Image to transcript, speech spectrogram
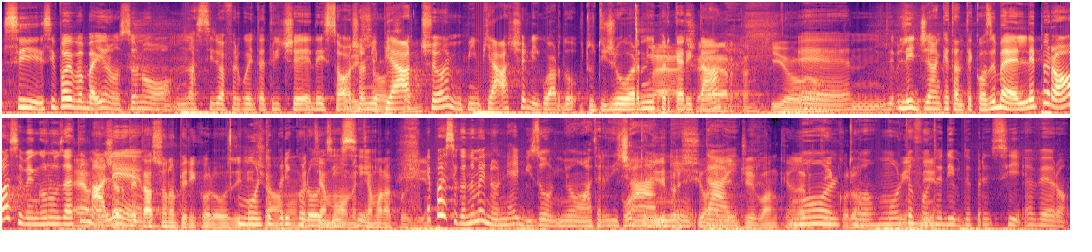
Sì, sì, poi vabbè, io non sono un'assidua frequentatrice dei social, Dei mi social. piaccio, mi, piace, li guardo tutti i giorni, Beh, per carità. certo, anch'io. Ehm, legge anche tante cose belle, però se vengono usati Eh, a male certa età sono pericolosi, molto diciamo. pericolosi, Mettiamo- sì. mettiamola così. E poi secondo me non ne hai bisogno a 13 Fonte di anni. depressione dai. leggevo anche nell'articolo, Molto, molto quindi- fonte di depressione, sì, è vero.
